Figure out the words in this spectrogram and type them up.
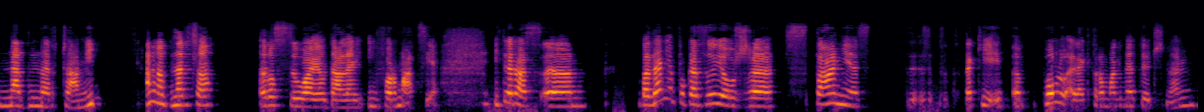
nadnerczami, a nadnercza rozsyłają dalej informacje. I teraz badania pokazują, że spanie w takim polu elektromagnetycznym,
